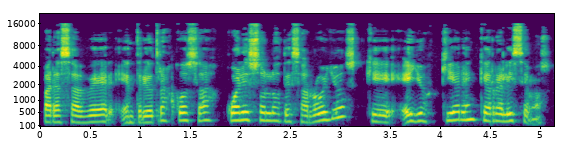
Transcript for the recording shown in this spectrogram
para saber, entre otras cosas, cuáles son los desarrollos que ellos quieren que realicemos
